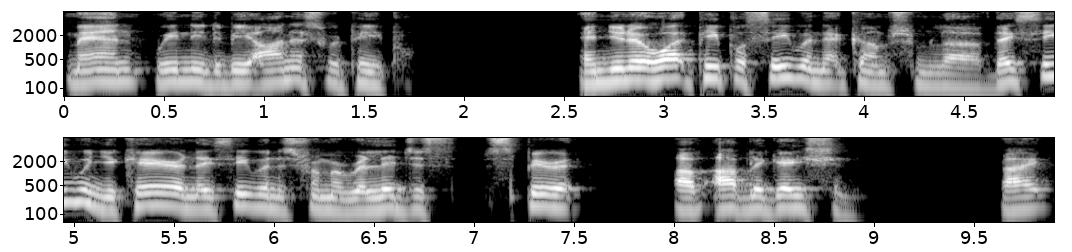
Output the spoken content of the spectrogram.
Man, we need to be honest with people. And you know what? People see when that comes from love. They see when you care and they see when it's from a religious spirit of obligation, right?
